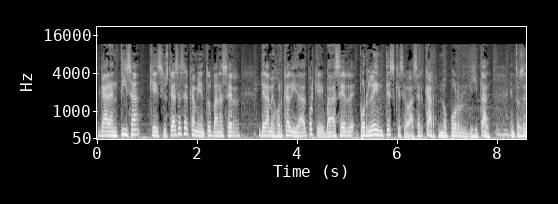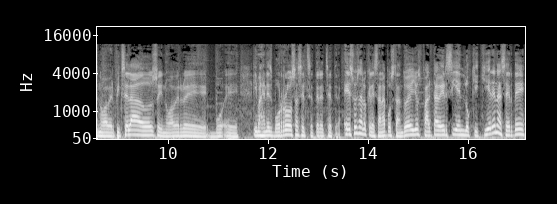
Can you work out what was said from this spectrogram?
garantiza que si usted hace acercamientos van a ser de la mejor calidad porque va a ser por lentes que se va a acercar, no por digital. Entonces no va a haber pixelados, eh, no va a haber eh, bo- eh, imágenes borrosas, etcétera, etcétera. Eso es a lo que le están apostando ellos. Falta ver si en lo que quieren hacer de,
